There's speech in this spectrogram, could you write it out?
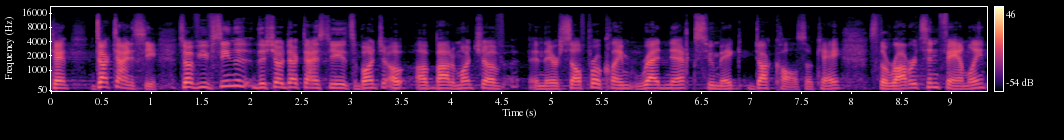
Okay, Duck Dynasty. So if you've seen the, the show Duck Dynasty, it's a bunch of, about a bunch of, and they're self-proclaimed rednecks who make duck calls, okay? It's the Robertson family.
